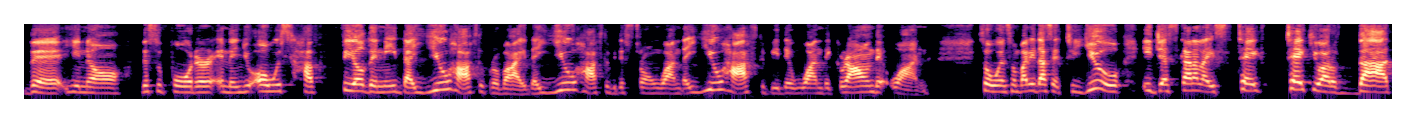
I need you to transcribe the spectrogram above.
the you know the supporter and then you always have feel the need that you have to provide that you have to be the strong one that you have to be the one the grounded one so when somebody does it to you it just kind of like take take you out of that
